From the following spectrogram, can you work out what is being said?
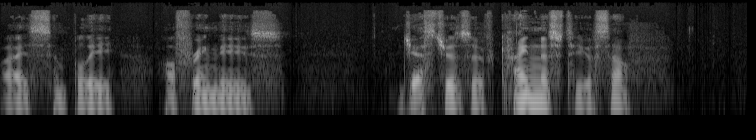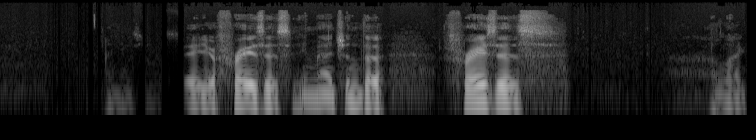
by simply offering these gestures of kindness to yourself. And as you say your phrases, imagine the phrases like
